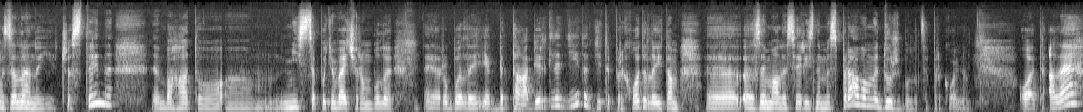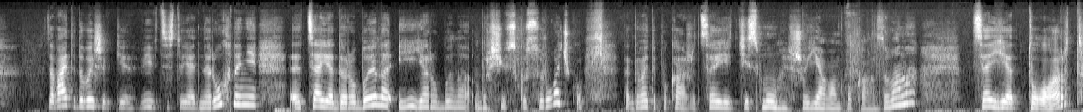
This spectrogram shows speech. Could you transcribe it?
зеленої частини, е, багато е, місця. Потім вечором були, е, робили якби табір для діток. Діти приходили і там займалися різними справами. Дуже було це прикольно. От, але. Давайте до вишивки. Вівці стоять нерухнені. Це я доробила і я робила борщівську сорочку. Так, давайте покажу. Це є ті смуги, що я вам показувала. Це є торт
